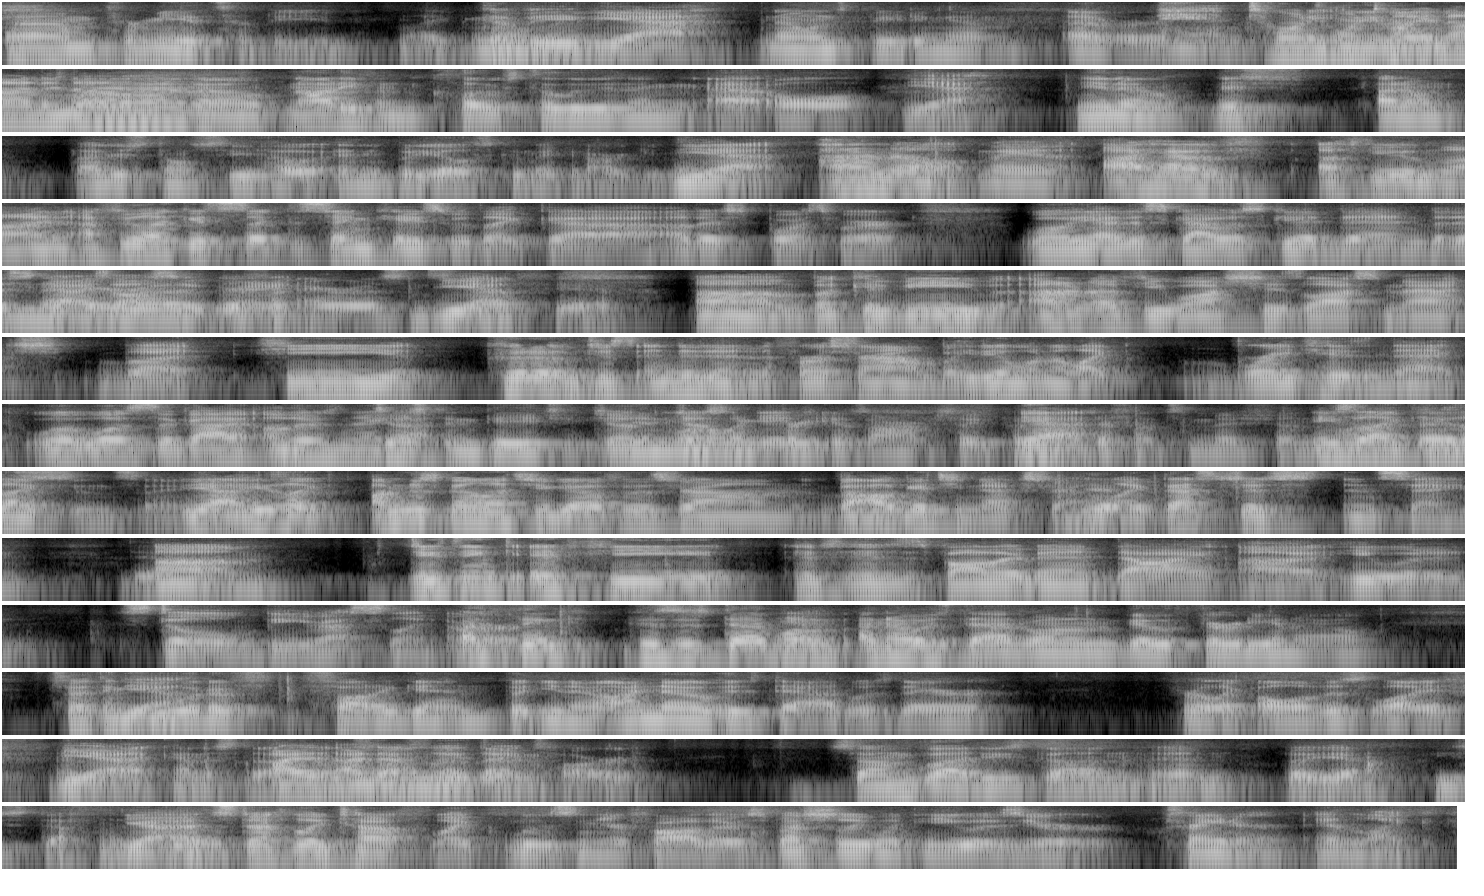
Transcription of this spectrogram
Um, for me, it's Khabib. Like no Khabib, one- yeah. no one's beating him ever. Man, 20, 29 and oh. 0. 29 and 0, not even close to losing at all. Yeah. You know, it's I don't I just don't see how anybody else could make an argument. Yeah, I don't know, man. I have a few of mine. I feel like it's like the same case with like uh, other sports where, well, yeah, this guy was good then, but this guy's era, also great. Different eras and Yeah. stuff. Yeah. Um, but Khabib, I don't know if you watched his last match, but he could have just ended it in the first round, but he didn't want to like break his neck. What was the guy other's neck? Just engaging. He didn't want just to like break his arm, so he put him in a different submission. He's like, he's like, insane. yeah, he's like, I'm just gonna let you go for this round, but I'll get you next round. Yeah. Like that's just insane. Yeah. Um, do you think if he, if his father didn't die, uh, he would still be wrestling? I think because his dad wanted, I know his dad wanted him to go 30 and 0. So I think Yeah. he would have fought again. But, you know, I know his dad was there for like all of his life and Yeah. that kind of stuff. I- I so definitely know think- that's hard. So I'm glad he's done. And, but yeah, he's definitely. Yeah, it's definitely tough, like losing your father, especially when he was your trainer and like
